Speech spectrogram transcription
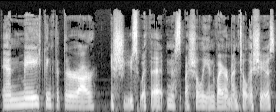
and may think that there are issues with it, and especially environmental issues,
